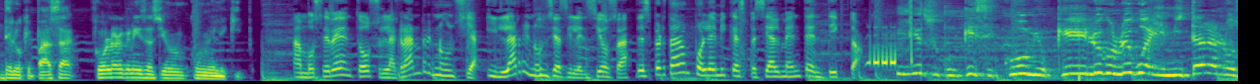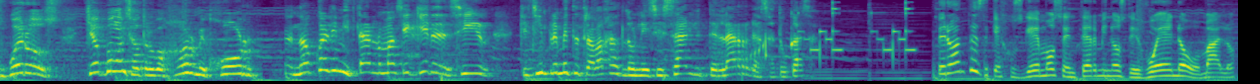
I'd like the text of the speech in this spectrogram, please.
de lo que pasa con la organización, con el equipo. Ambos eventos, la gran renuncia y la renuncia silenciosa, despertaron polémica especialmente en TikTok. ¿Y eso con qué se come o qué? Luego, luego a imitar a los güeros. Ya pónganse a trabajar mejor. No, ¿cuál imitar? Lo más que quiere decir que simplemente trabajas lo necesario y te largas a tu casa. Pero antes de que juzguemos en términos de bueno o malo,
